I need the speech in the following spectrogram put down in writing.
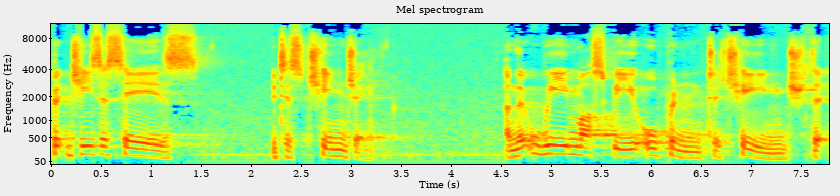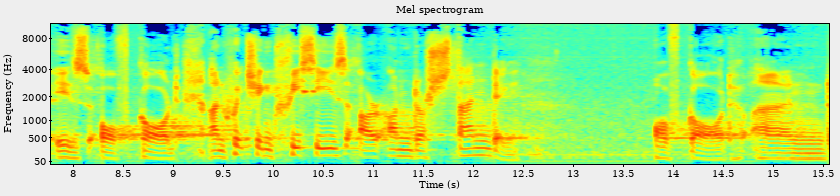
but Jesus says it is changing and that we must be open to change that is of God and which increases our understanding of God and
